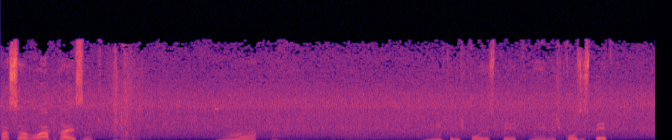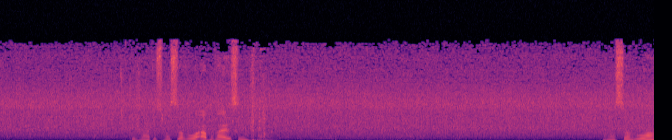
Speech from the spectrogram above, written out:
Wasserrohr abreißen. Ja. Nee, nicht großes Beet. Nee, nicht großes Beet. Gratis Wasserrohr abreißen. Wasserrohr.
